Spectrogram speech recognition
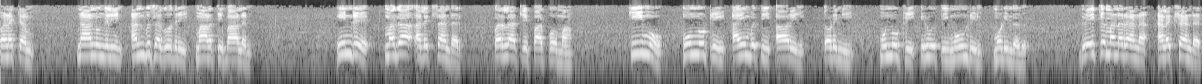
வணக்கம். நான் உங்களின் அன்பு சகோதரி மாலதி பாலன். இன்று மகா அலெக்சாண்டர் வரலாற்றை பார்ப்போமா? கிமு முன்னூற்றி ஐம்பத்தி ஆறில் தொடங்கி முன்னூற்றி இருபத்தி மூன்றில் முடிந்தது. கிரேக்க மன்னரான அலெக்சாண்டர்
